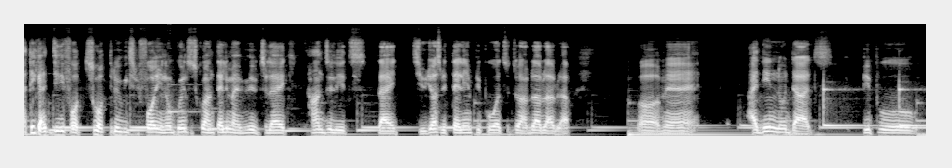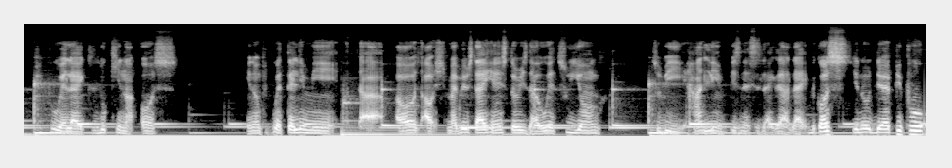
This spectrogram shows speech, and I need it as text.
I think I did it for two or three weeks before you know going to school and telling my babe to like handle it. Like you just be telling people what to do and blah blah blah. But man, I didn't know that people people were like looking at us. You know, people were telling me that I was, I was my baby started hearing stories that we were too young to be handling businesses like that. Like because you know there are people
